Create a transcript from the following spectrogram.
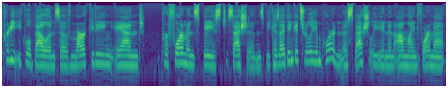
pretty equal balance of marketing and performance based sessions because I think it's really important, especially in an online format,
